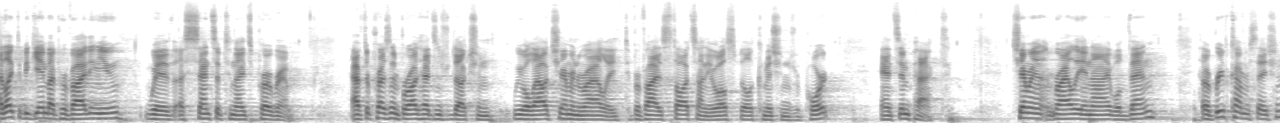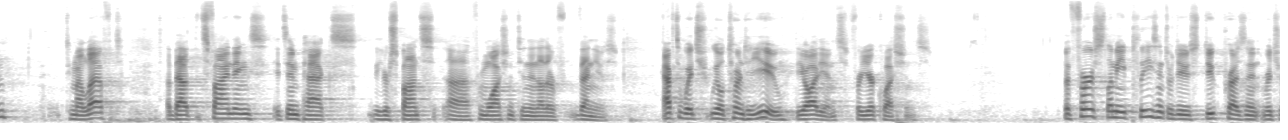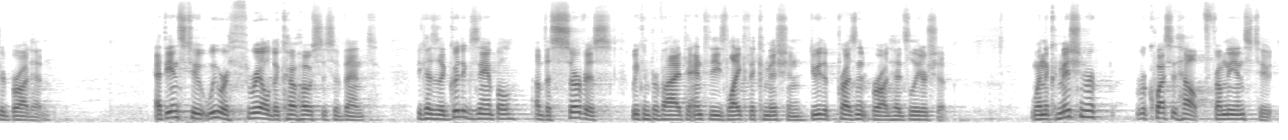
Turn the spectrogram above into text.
I'd like to begin by providing you with a sense of tonight's program. After President Brodhead's introduction, we will allow Chairman Reilly to provide his thoughts on the Oil Spill Commission's report and its impact. Chairman Reilly and I will then have a brief conversation to my left about its findings, its impacts, the response uh, from Washington and other venues. After which, we will turn to you, the audience, for your questions. But first, let me please introduce Duke President Richard Brodhead. At the Institute, we were thrilled to co host this event because it's a good example of the service we can provide to entities like the Commission due to President Brodhead's leadership. When the Commission re requested help from the Institute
